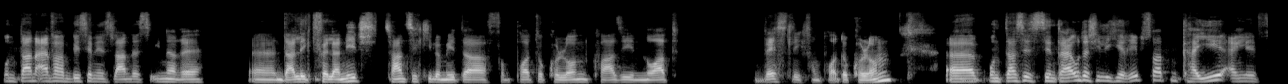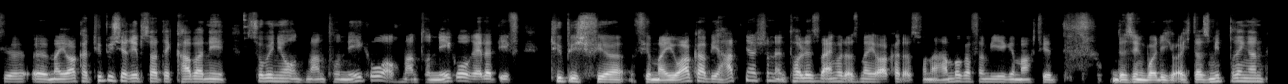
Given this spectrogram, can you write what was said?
und dann einfach ein bisschen ins Landesinnere. Äh, da liegt Felanitsch, 20 Kilometer von Porto Colom, quasi nord westlich von Porto Colom. Äh, und das ist, sind drei unterschiedliche Rebsorten. Caillé, eigentlich für äh, Mallorca typische Rebsorte, Cabernet Sauvignon und Manto Negro. Auch Manto Negro relativ typisch für, für Mallorca. Wir hatten ja schon ein tolles Weingut aus Mallorca, das von einer Hamburger Familie gemacht wird. Und deswegen wollte ich euch das mitbringen.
